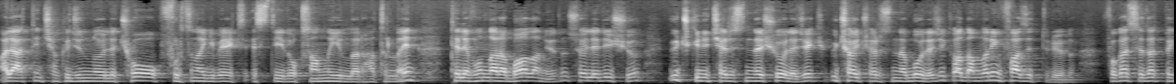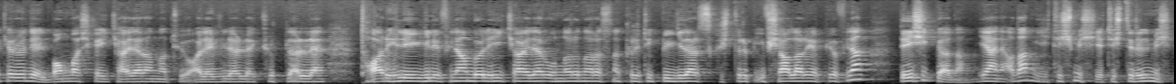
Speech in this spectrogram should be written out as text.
Alaaddin Çakıcı'nın öyle çok fırtına gibi estiği 90'lı yılları hatırlayın. Telefonlara bağlanıyordu. Söylediği şu 3 gün içerisinde şu ölecek, 3 ay içerisinde bu ölecek adamları infaz ettiriyordu. Fakat Sedat Peker öyle değil. Bambaşka hikayeler anlatıyor. Alevilerle, Kürtlerle, tarihle ilgili filan böyle hikayeler. Onların arasına kritik bilgiler sıkıştırıp ifşalar yapıyor filan. Değişik bir adam. Yani adam yetişmiş, yetiştirilmiş.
